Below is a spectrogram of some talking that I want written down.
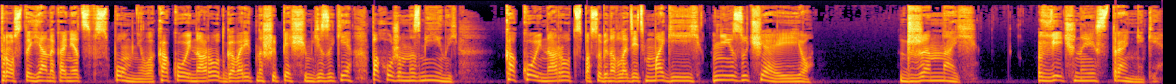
Просто я, наконец, вспомнила, какой народ говорит на шипящем языке, похожем на змеиный — какой народ способен овладеть магией, не изучая ее? Дженнай. Вечные странники.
